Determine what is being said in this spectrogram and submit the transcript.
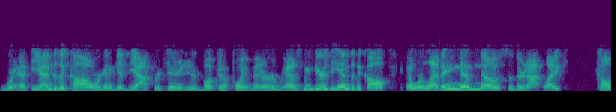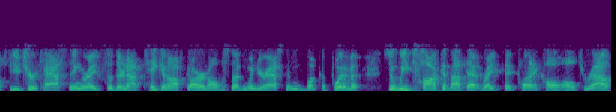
we're at the end of the call, we're going to give the opportunity to book an appointment, or as we near the end of the call, and we're letting them know so they're not like called future casting, right? So they're not taken off guard all of a sudden when you're asking them to book an appointment. So we talk about that right fit client call all throughout.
